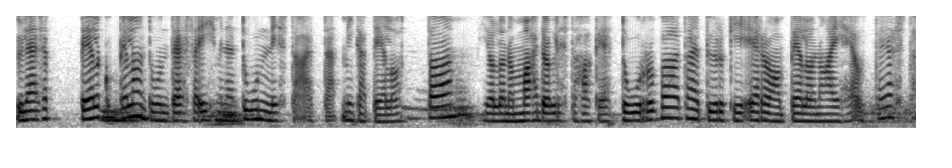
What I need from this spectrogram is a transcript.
Yleensä pelko, pelon tunteessa ihminen tunnistaa, että mikä pelottaa, jolloin on mahdollista hakea turvaa tai pyrkii eroon pelon aiheuttajasta.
